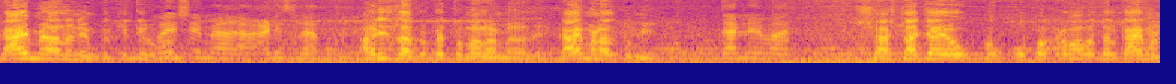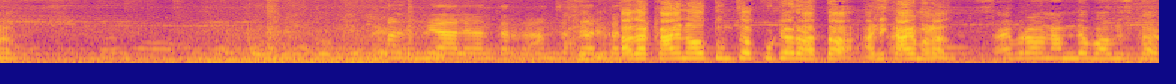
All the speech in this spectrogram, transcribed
काय मिळालं नेमकं? किती रुपये? पैसे मिळाले अडीच लाख. अडीच लाख रुपये तुम्हाला मिळाले. काय म्हणाल तुम्ही? धन्यवाद. शासनाच्या या उप उपक्रमाबद्दल काय म्हणाल? मिळाल्यानंतर आमचं ठीक आहे. दादा काय नाव तुमचं? कुठे राहता? आणि काय म्हणाल? साहेबराव नामदेव बाविस्कर.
